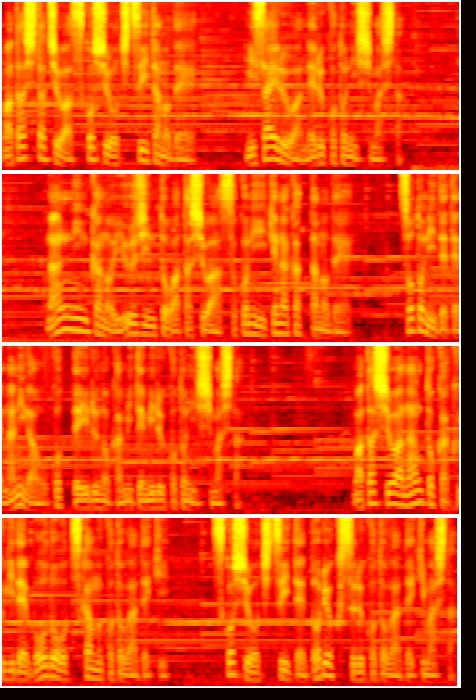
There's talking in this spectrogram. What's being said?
私たちは少し落ち着いたのでミサイルは寝ることにしました。何人かの友人と私はそこに行けなかったので外に出て何が起こっているのか見てみることにしました。私は何とか釘でボードをつかむことができ少し落ち着いて努力することができました。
